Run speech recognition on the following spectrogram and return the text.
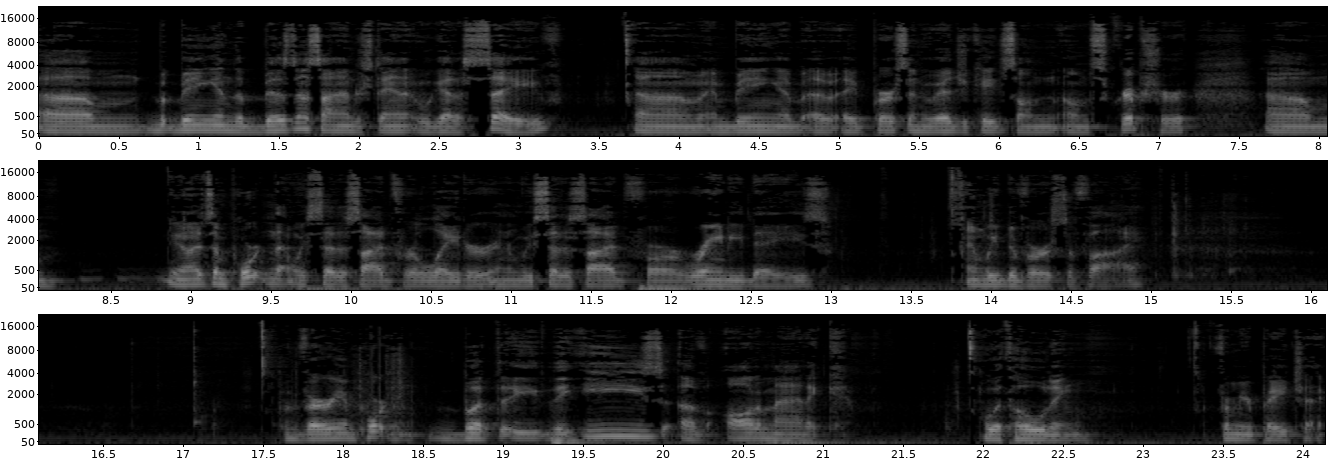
um, but being in the business, I understand that we got to save. Um, and being a, a, person who educates on on scripture, um, you know, it's important that we set aside for later and we set aside for rainy days and we diversify. Very important. But the, the ease of automatic withholding from your paycheck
